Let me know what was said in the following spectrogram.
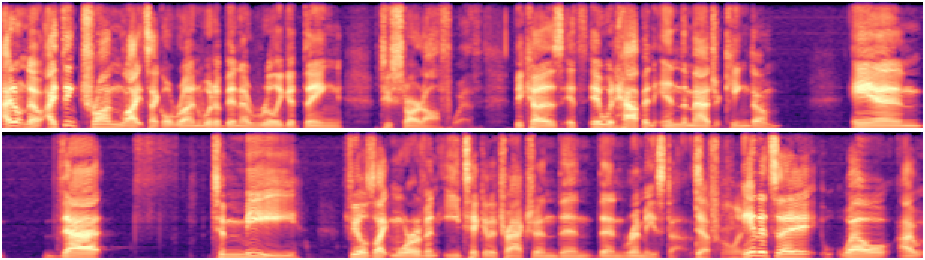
I don't know. I think Tron Light Cycle Run would have been a really good thing to start off with because it's it would happen in the Magic Kingdom, and that to me feels like more of an e-ticket attraction than than Remy's does. Definitely. And it's a well, I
